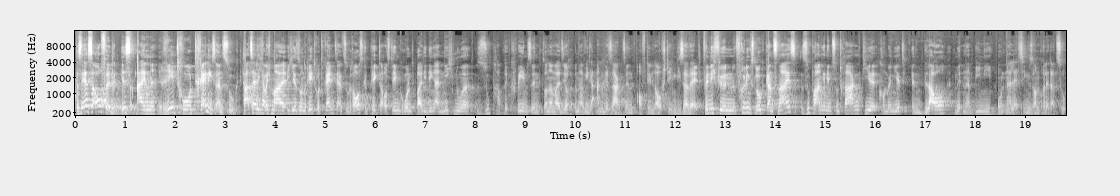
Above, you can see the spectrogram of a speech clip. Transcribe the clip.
Das erste Outfit ist ein Retro-Trainingsanzug. Tatsächlich habe ich mal hier so einen Retro-Trainingsanzug rausgepickt, aus dem Grund, weil die Dinger nicht nur super bequem sind, sondern weil sie auch immer wieder angesagt sind auf den Laufstegen dieser Welt. Finde ich für einen Frühlingslook ganz nice, super angenehm zum Tragen hier kombiniert in Blau mit einer Beanie und einer lässigen Sonnenbrille dazu.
